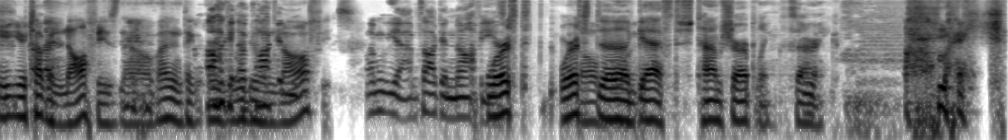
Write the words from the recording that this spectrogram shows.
You- You're talking Noffies now. I didn't think we talking- were I'm doing talking- Noffies. I'm yeah, I'm talking Noffies. Worst worst Oh, uh, guest, Tom Scharpling. Sorry. Oh my god.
